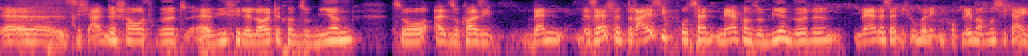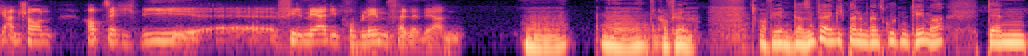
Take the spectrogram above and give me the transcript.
äh, sich angeschaut wird, äh, wie viele Leute konsumieren. So, also quasi, wenn, selbst wenn 30 Prozent mehr konsumieren würden, wäre das ja nicht unbedingt ein Problem. Man muss sich eigentlich anschauen, hauptsächlich, wie äh, viel mehr die Problemfälle werden. Mhm. Mhm. Auf jeden. Auf jeden. Da sind wir eigentlich bei einem ganz guten Thema, denn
